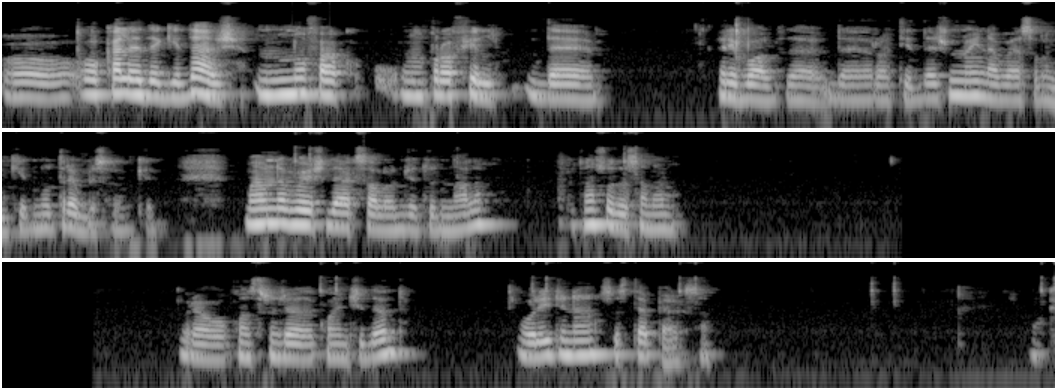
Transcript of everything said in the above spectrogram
o, o cale de ghidaj, nu fac un profil de revolve, de, de rotit, deci nu e nevoie să-l închid, nu trebuie să-l închid. Mai am nevoie și de axa longitudinală, putem să o desenăm. Vreau o constrângere de coincident, originea să stea pe axa. Ok.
